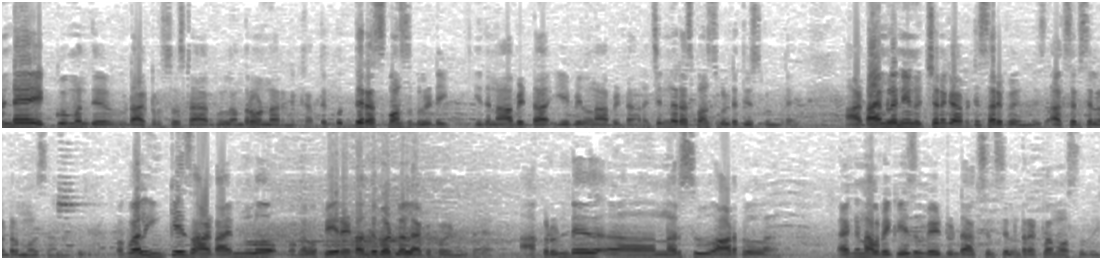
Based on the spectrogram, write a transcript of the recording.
ఉండే ఎక్కువ మంది డాక్టర్స్ స్టాఫ్లు అందరూ ఉన్నారండి. కాకపోతే కొద్ది రెస్పాన్సిబిలిటీ ఇది నా బిడ్డ ఈ బిల్ నా బిడ్డ అని చిన్న రెస్పాన్సిబిలిటీ తీసుకుంటే ఆ టైంలో నేను వచ్చాను కాబట్టి సరిపోయింది. ఆక్సిజన్ సిలిండర్ మోసాను ఒకవేళ ఇన్ కేస్ ఆ టైంలో ఒకవేళ పేరెంట్ అందుబాటులో లేకపోయి ఉంటే అక్కడుండే నర్సు ఆడపిల్ల లేకపోతే నలభై కేజీలు వెయిట్ ఉంటే ఆక్సిజన్ సిలిండర్ ఎట్లా మోస్తుంది?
